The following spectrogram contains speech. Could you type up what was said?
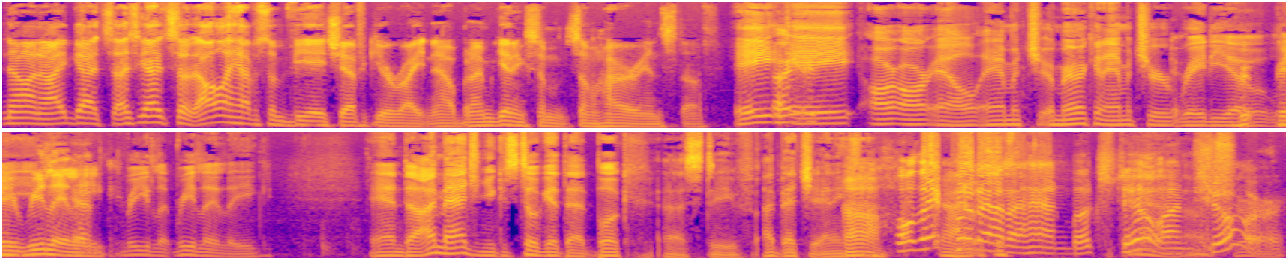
no no I got I got some. All I have some VHF gear right now, but I'm getting some some higher end stuff. A A R R L Amateur American Amateur Radio Re- League. Relay League. Relay, Relay League. And uh, I imagine you can still get that book, uh, Steve. I bet you anything. Oh, Oh, they God, put out was- a handbook still, Yeah, I'm oh, sure. sure.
